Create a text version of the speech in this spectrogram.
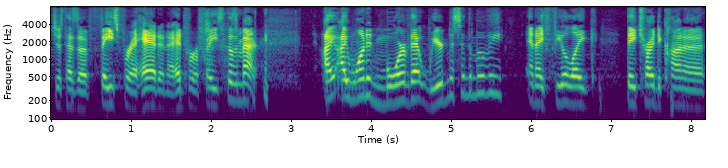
just has a face for a head and a head for a face. It doesn't matter. I, I wanted more of that weirdness in the movie, and I feel like they tried to kind of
